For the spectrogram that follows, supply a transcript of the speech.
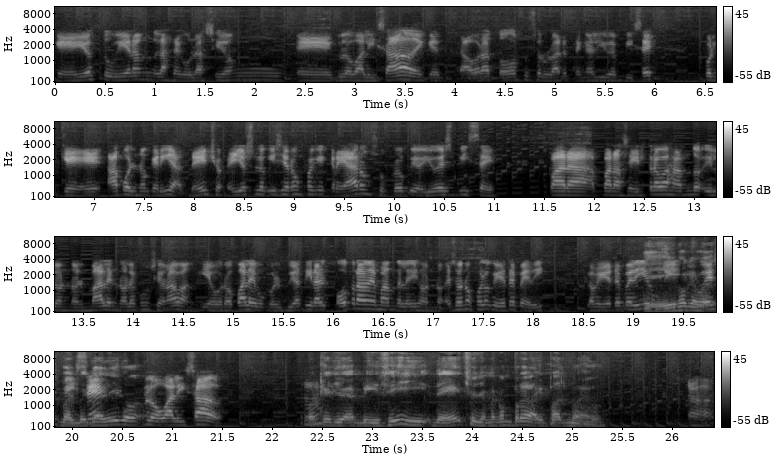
que ellos tuvieran la regulación eh, globalizada de que ahora todos sus celulares tengan USB-C, porque eh, Apple no quería. De hecho, ellos lo que hicieron fue que crearon su propio USB-C para, para seguir trabajando y los normales no le funcionaban. Y Europa le volvió a tirar otra demanda y le dijo, no, eso no fue lo que yo te pedí. Lo que yo te pedí es un USB-C globalizado. Porque USB-C, de hecho, yo me compré el iPad nuevo. Ajá.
